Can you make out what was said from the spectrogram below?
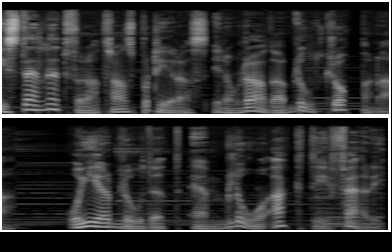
istället för att transporteras i de röda blodkropparna och ger blodet en blåaktig färg.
